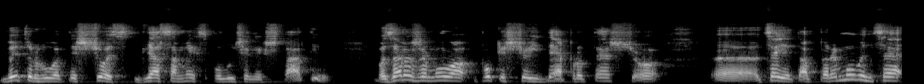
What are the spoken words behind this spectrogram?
виторгувати щось для самих Сполучених Штатів, бо зараз же мова поки що йде про те, що цей етап перемовин це е,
